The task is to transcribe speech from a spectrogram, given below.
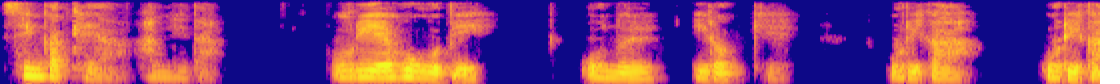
생각해야 합니다. 우리의 호흡이 오늘 이렇게 우리가 우리가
